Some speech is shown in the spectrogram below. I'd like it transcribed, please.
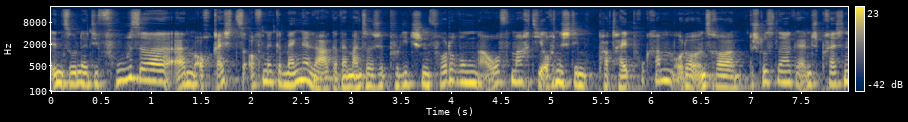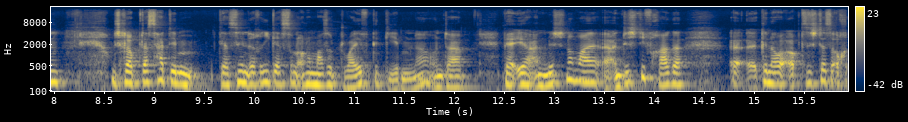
in so eine diffuse, ähm, auch rechtsoffene Gemengelage, wenn man solche politischen Forderungen aufmacht, die auch nicht dem Parteiprogramm oder unserer Beschlusslage entsprechen. Und ich glaube, das hat dem der Szenerie gestern auch nochmal so Drive gegeben. Ne? Und da wäre eher an mich nochmal, äh, an dich die Frage, genau, ob sich das auch,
